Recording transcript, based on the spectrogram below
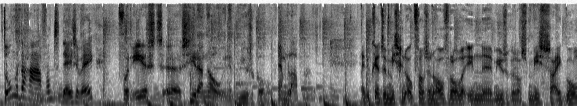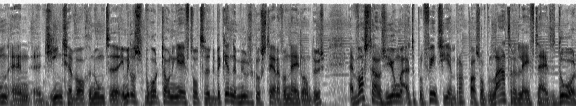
donderdagavond deze week voor het eerst uh, Cyrano in het musical M-Lab. En u kent hem misschien ook van zijn hoofdrollen in uh, musicals als Miss Saigon en uh, Jeans hebben we al genoemd. Uh, inmiddels behoort Tony Neef tot de bekende musicalsterren van Nederland dus. Hij was trouwens een jongen uit de provincie en brak pas op latere leeftijd door.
